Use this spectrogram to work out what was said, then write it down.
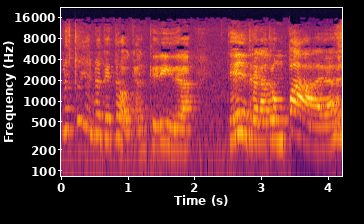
Los tuyos no te tocan, querida. Entra la trompada.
